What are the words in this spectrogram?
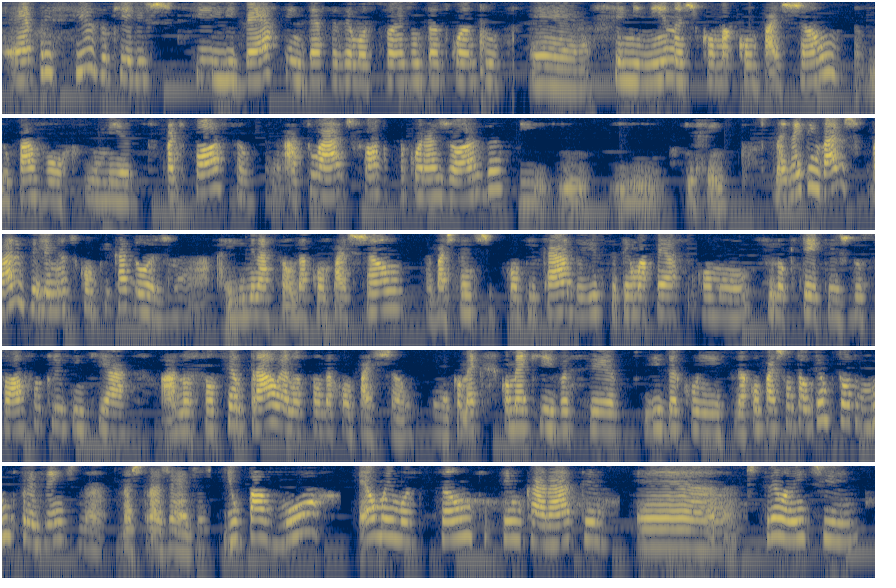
é preciso que eles se libertem dessas emoções um tanto quanto é, femininas como a compaixão e o pavor e o medo para que possam atuar de forma corajosa e, e, e enfim, mas aí tem vários, vários elementos complicadores. Né? A eliminação da compaixão é bastante complicado. Isso você tem uma peça como Filoctetes do Sófocles, em que a, a noção central é a noção da compaixão. É, como, é que, como é que você lida com isso? A compaixão está o tempo todo muito presente na, nas tragédias. E o pavor é uma emoção que tem um caráter é, extremamente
